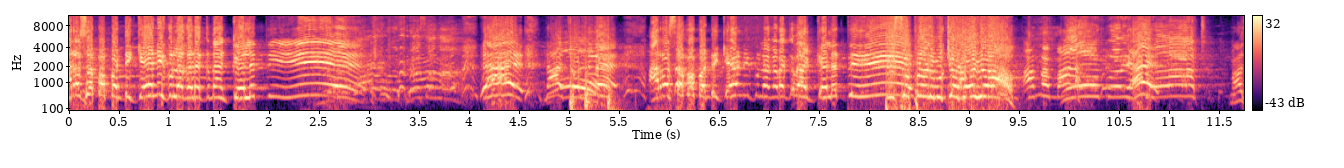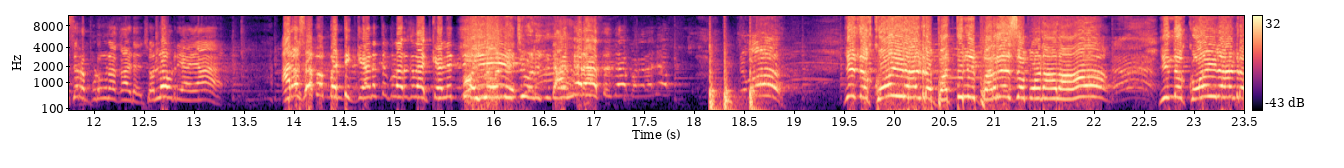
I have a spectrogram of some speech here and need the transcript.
அரசப்பம்பட்டி கேணிக்குள்ள கிடக்குதான் கெளுத்தி? ஏய், நான் சொல்லுவேன். அரசப்பம்பட்டி கேணிக்குள்ள கிடக்குதான் கெளுத்தி? ஆமாம்மா. Oh. மசுர புடுங்கின காடு. சொல்ல விடுறியாயா அரசப்பம்பட்டி கிணத்துக்குள்ள இருக்கிற கெளுத்தி? ஐயோ, இந்த கோயிலான்ற பத்தினி பரதேசம் போனாலா இந்த கோயிலான்ற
